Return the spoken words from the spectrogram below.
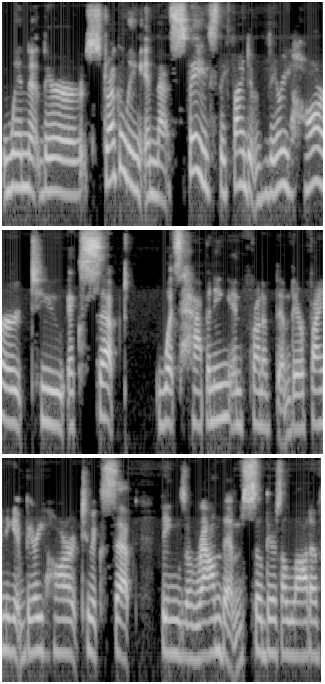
when they're struggling in that space, they find it very hard to accept what's happening in front of them. They're finding it very hard to accept things around them. So there's a lot of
